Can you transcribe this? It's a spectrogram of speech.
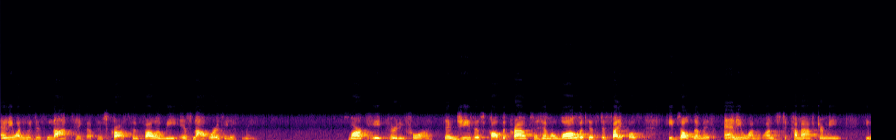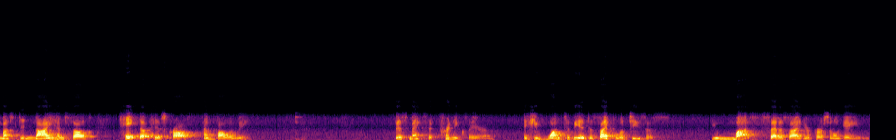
Anyone who does not take up his cross and follow me is not worthy of me. Mark 8:34. Then Jesus called the crowd to him along with his disciples. He told them, "If anyone wants to come after me, he must deny himself, take up his cross, and follow me." This makes it pretty clear. If you want to be a disciple of Jesus, you must set aside your personal gains,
